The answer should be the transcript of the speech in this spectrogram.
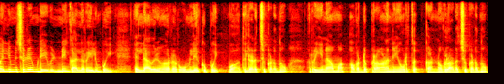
വല്യമ്മച്ചയുടെയും ഡേവിഡിന്റെയും കല്ലറയിലും പോയി. എല്ലാവരും അവരുടെ റൂമിലേക്ക് പോയി. വാതിലടച്ചു കടന്നു. റീനാമ്മ അവരുടെ പ്രാണനെയോർത്ത് കണ്ണുകൾ അടച്ചു കടന്നു.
